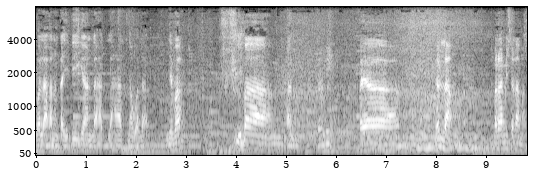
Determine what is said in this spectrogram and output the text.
Wala ka ng kaibigan, lahat-lahat na wala. Di ba? Iba ang ano. Kaya, yun lang. Maraming salamat.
